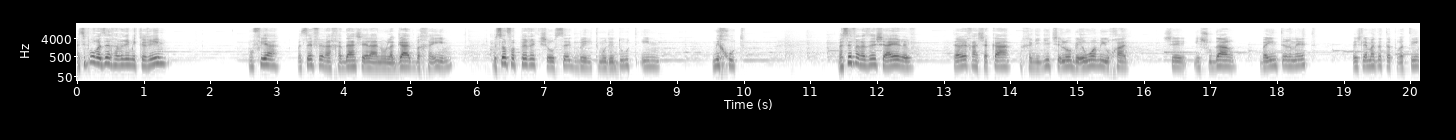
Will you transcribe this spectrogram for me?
הסיפור הזה, חברים יקרים, מופיע בספר החדש שלנו, לגעת בחיים, בסוף הפרק שעוסק בהתמודדות עם נכות. והספר הזה שהערב תארך ההשקה החגיגית שלו באירוע מיוחד שישודר באינטרנט, ויש למטה את הפרטים,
